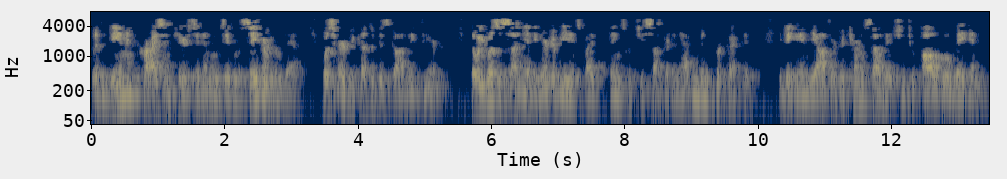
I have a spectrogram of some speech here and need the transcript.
with vehement cries and tears to him who was able to save him from death, was heard because of his godly fear. Though he was a son, yet he learned obedience by the things which he suffered, and having been perfected, he became the author of eternal salvation to all who obey him,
